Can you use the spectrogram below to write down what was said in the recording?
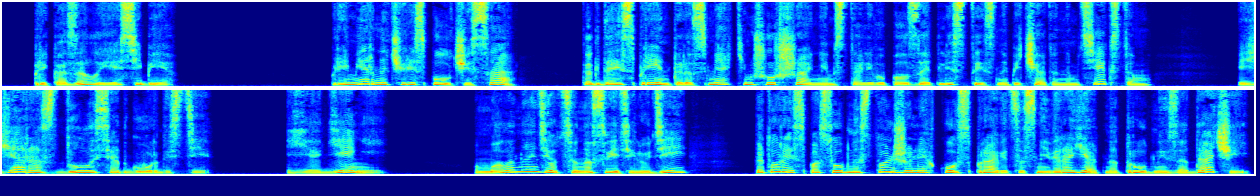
— приказала я себе. Примерно через полчаса, когда из принтера с мягким шуршанием стали выползать листы с напечатанным текстом, я раздулась от гордости. Я гений. Мало найдется на свете людей, которые способны столь же легко справиться с невероятно трудной задачей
